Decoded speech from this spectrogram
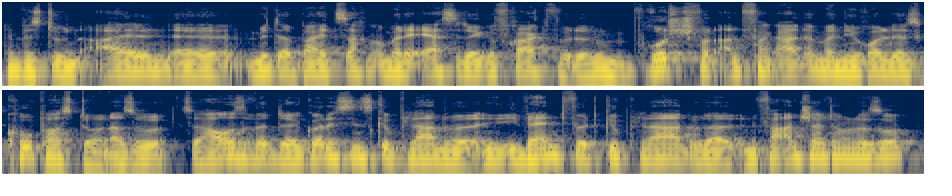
dann bist du in allen äh, Mitarbeitssachen immer der Erste, der gefragt wird. Und rutscht von Anfang an immer in die Rolle des Co-Pastoren. Also zu Hause wird der Gottesdienst geplant oder ein Event wird geplant oder eine Veranstaltung oder so.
